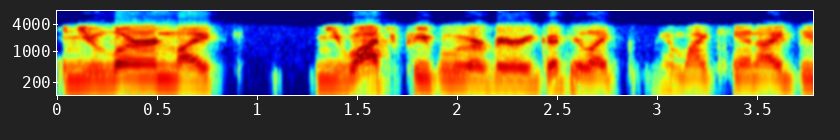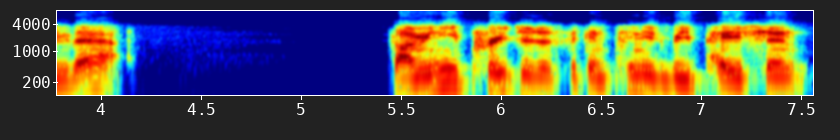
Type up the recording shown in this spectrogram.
and you learn like you watch people who are very good, you're like, "Man, why can't I do that?" So I mean, he preaches us to continue to be patient,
